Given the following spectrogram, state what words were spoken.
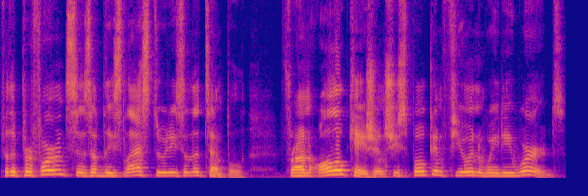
For the performances of these last duties in the temple, for on all occasions she spoke in few and weighty words.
